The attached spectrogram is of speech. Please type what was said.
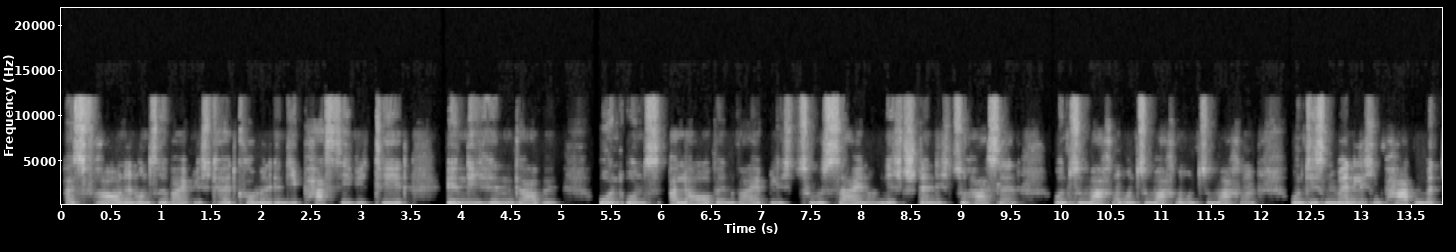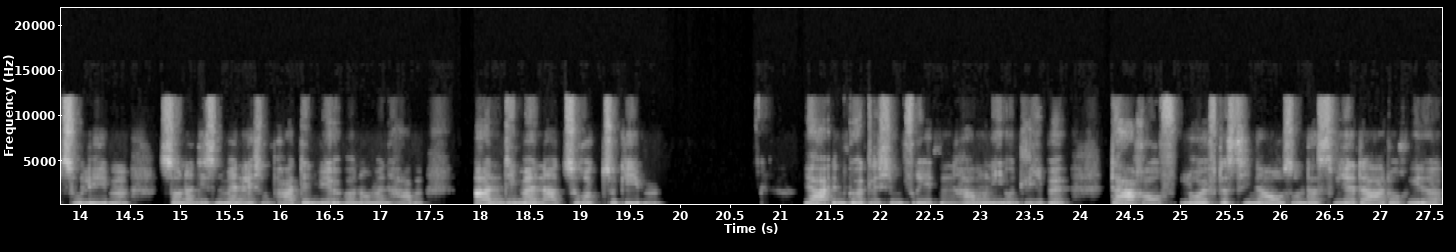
als Frauen in unsere Weiblichkeit kommen, in die Passivität, in die Hingabe und uns erlauben, weiblich zu sein und nicht ständig zu hasseln und zu machen und zu machen und zu machen und diesen männlichen Part mitzuleben, sondern diesen männlichen Part, den wir übernommen haben, an die Männer zurückzugeben. Ja, in göttlichem Frieden, Harmonie und Liebe. Darauf läuft es hinaus und dass wir dadurch wieder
